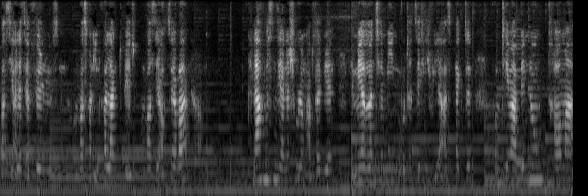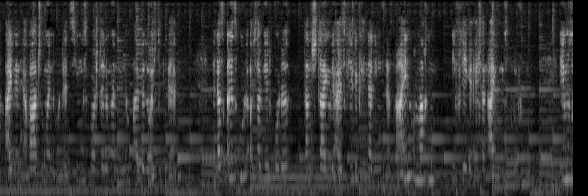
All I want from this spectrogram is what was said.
was sie alles erfüllen müssen und was von ihnen verlangt wird und was sie auch zu erwarten haben. Danach müssen sie eine Schulung absolvieren in mehreren Terminen, wo tatsächlich viele Aspekte vom Thema Bindung, Trauma, eigenen Erwartungen und Erziehungsvorstellungen nochmal beleuchtet werden. Wenn das alles gut absolviert wurde, dann steigen wir als Pflegekinderdienst erst ein und machen die Pflegeelterneignungsprüfung. Ebenso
